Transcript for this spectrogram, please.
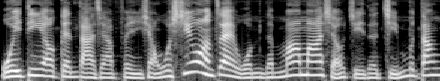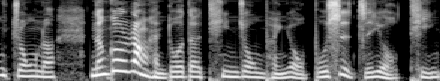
我一定要跟大家分享。我希望在我们的妈妈小姐的节目当中呢，能够让很多的听众朋友不是只有听，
